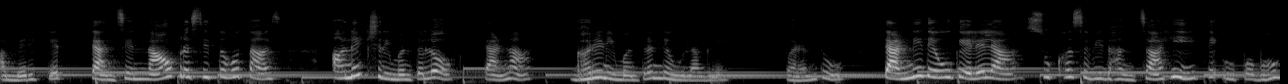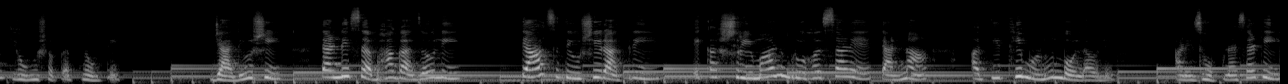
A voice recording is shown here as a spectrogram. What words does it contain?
अमेरिकेत त्यांचे नाव प्रसिद्ध होताच अनेक श्रीमंत लोक त्यांना घरी निमंत्रण देऊ लागले. परंतु त्यांनी देऊ केलेल्या सुखसुविधांचाही ते उपभोग घेऊ शकत नव्हते. ज्या दिवशी त्यांनी सभा गाजवली त्याच दिवशी रात्री एका श्रीमान गृहस्थाने त्यांना अतिथी म्हणून बोलावले आणि झोपण्यासाठी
